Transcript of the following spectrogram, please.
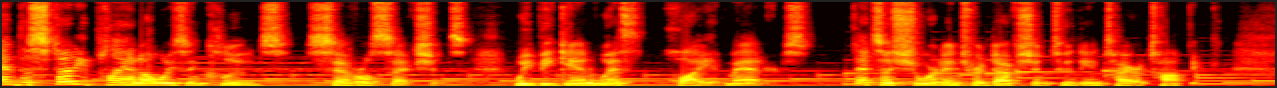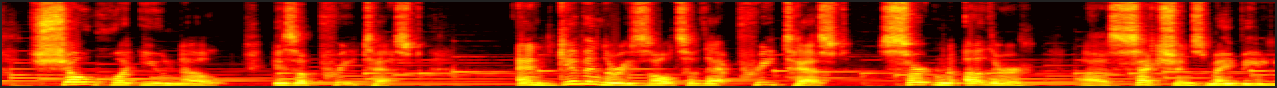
And the study plan always includes several sections. We begin with why it matters. That's a short introduction to the entire topic. Show what you know is a pretest. And given the results of that pretest, certain other uh, sections may be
